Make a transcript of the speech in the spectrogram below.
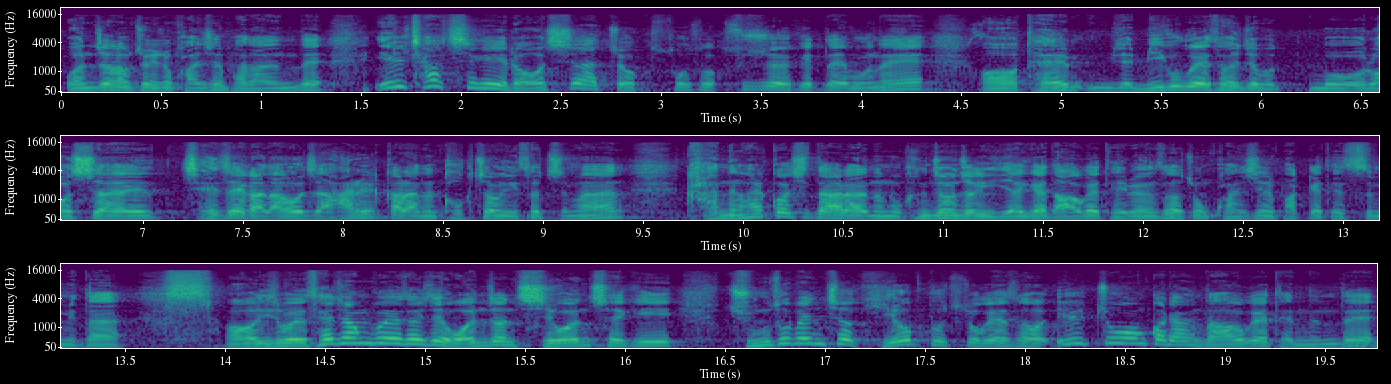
원전 업종이 좀 관심을 받았는데 1차 측이 러시아 쪽 소속 수주였기 때문에 어, 대, 이제 미국에서 이제 뭐, 뭐 러시아의 제재가 나오지 않을까라는 걱정이 있었지만 가능할 것이다라는 뭐 긍정적인 이야기가 나오게 되면서 좀 관심을 받게 됐습니다. 어, 이번에 새 정부에서 이제 원전 지원책이 중소벤처 기업부 쪽에서 1조 원 가량 나오게 됐는데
